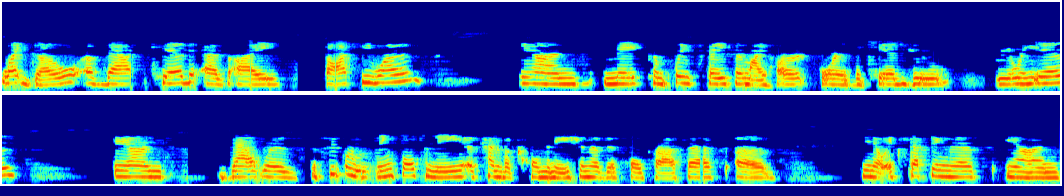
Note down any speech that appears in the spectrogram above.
let go of that kid as I thought he was and make complete space in my heart for the kid who really is. And that was super meaningful to me as kind of a culmination of this whole process of you know, accepting this and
